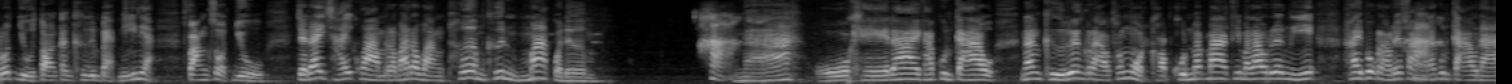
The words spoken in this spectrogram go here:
รถอยู่ตอนกลางคืนแบบนี้เนี่ย ฟังสดอยู่ จะได้ใช้ความระมัดระวังเพิ่มขึ้นมากกว่าเดิมๆค่ะ นะ โอเคได้ครับคุณกาว นั่นคือเรื่องราวทั้งหมดขอบคุณมาก ๆ ที่มาเล่าเรื่องนี้ ให้พวกเราได้ฟังค่ะนะคุณกาวนะ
